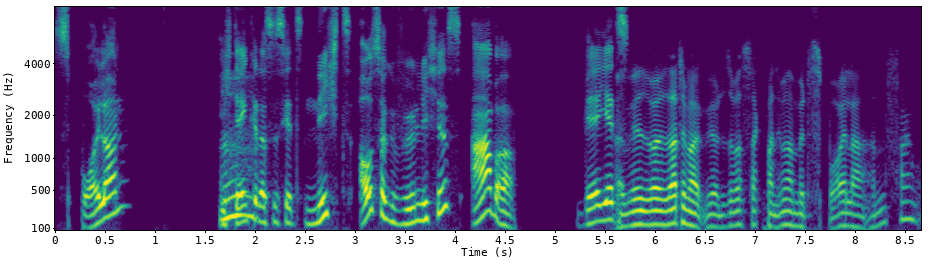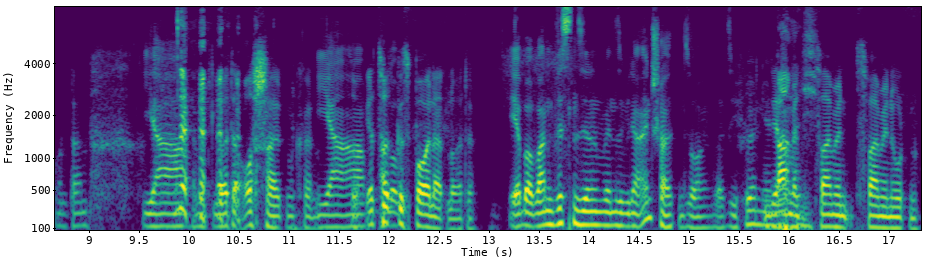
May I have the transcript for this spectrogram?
spoilern. Ich Ah. denke, das ist jetzt nichts Außergewöhnliches, aber wer jetzt, Aber, warte mal, sowas sagt man immer mit Spoiler anfangen und dann, ja, damit die Leute ausschalten können. Ja, So, jetzt wird aber- gespoilert, Leute. ja, aber wann wissen sie denn, wenn sie wieder einschalten sollen? Weil sie hören ja, haben nicht. zwei, zwei Minuten.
